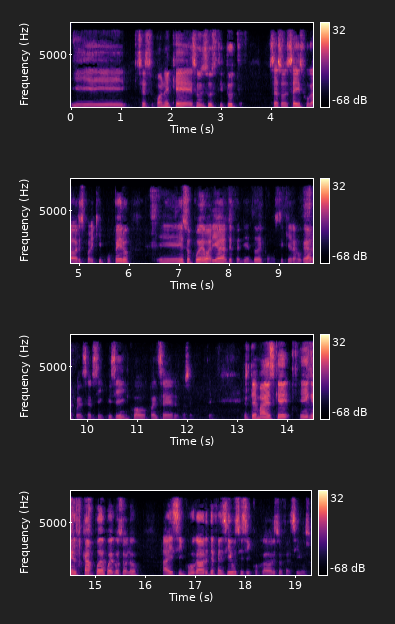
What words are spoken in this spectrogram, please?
y se supone que es un sustituto, o sea, son seis jugadores por equipo, pero eh, eso puede variar dependiendo de cómo usted quiera jugar, pueden ser cinco y cinco, pueden ser, no sé. El tema es que en el campo de juego solo hay cinco jugadores defensivos y cinco jugadores ofensivos.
